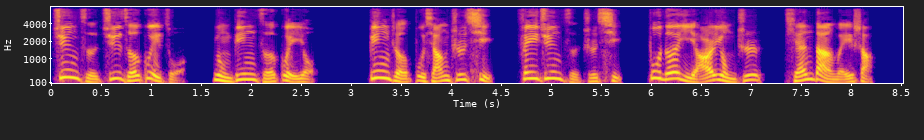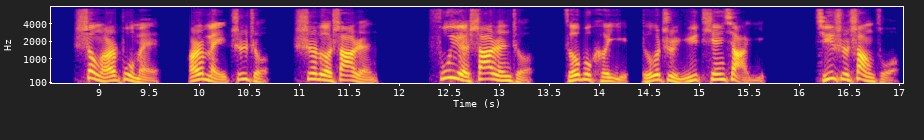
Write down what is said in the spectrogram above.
君子居则贵左，用兵则贵右。兵者不祥之器，非君子之器，不得已而用之，恬淡为上。胜而不美，而美之者，失乐杀人。夫越杀人者，则不可以得志于天下矣。即是上左，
